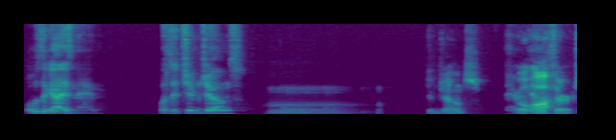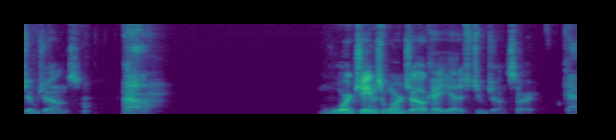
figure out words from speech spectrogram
What was the guy's name? Was it Jim Jones? Mm, Jim Jones. There we Well, go. author Jim Jones. Oh, Warren James Warren Jones. Okay, yeah, it's Jim Jones. Sorry. okay.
